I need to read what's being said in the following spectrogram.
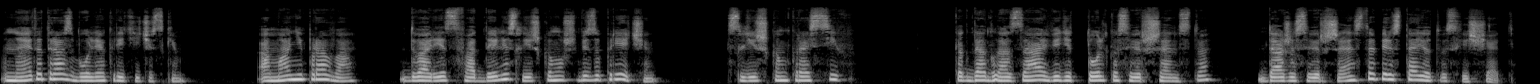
на этот раз более критическим. Ама не права. Дворец Фаделя слишком уж безупречен, слишком красив. Когда глаза видят только совершенство — даже совершенство перестает восхищать.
